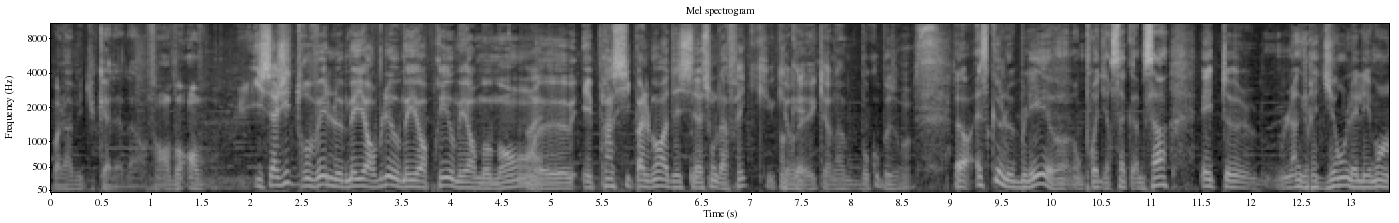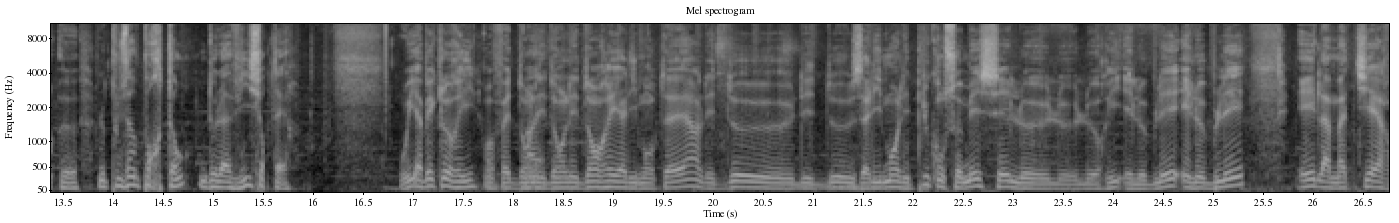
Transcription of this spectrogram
Voilà, mais du Canada. Enfin, on va- on- il s'agit de trouver le meilleur blé au meilleur prix, au meilleur moment, Ouais. euh, et principalement à destination de l'Afrique, qui, en a- qui en a beaucoup besoin. Alors, est-ce que le blé, euh, on pourrait dire ça comme ça, est euh, l'ingrédient, l'élément euh, le plus important de la vie sur Terre? Oui, avec le riz, en fait, dans, Ouais. les, dans les denrées alimentaires, les deux, les deux aliments les plus consommés, c'est le, le- le riz et le blé. Et le blé est la matière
